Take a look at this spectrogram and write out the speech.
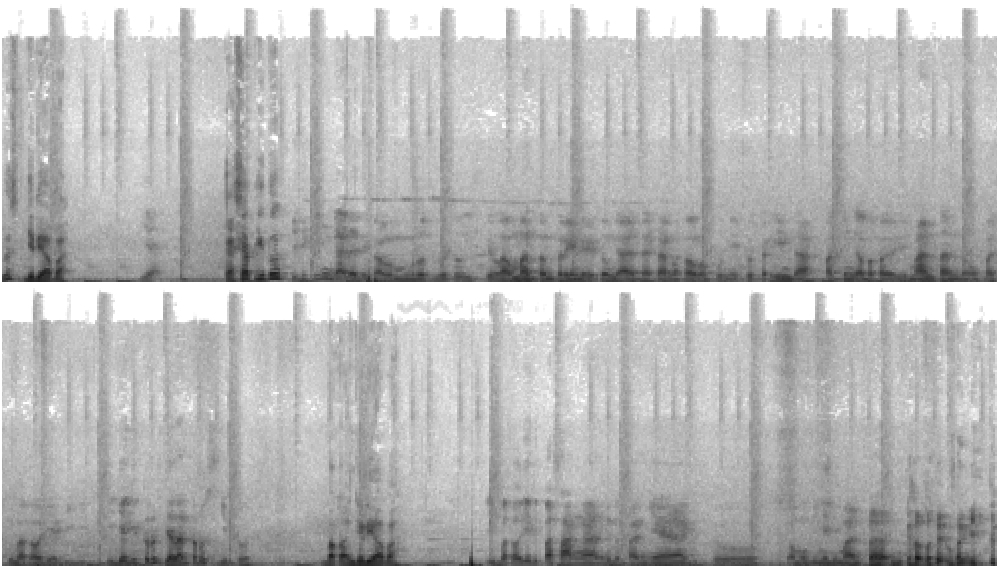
Terus jadi apa? Ya, Keset gitu? jadi kayaknya nggak ada deh kalau menurut gue tuh istilah mantan terindah itu nggak ada karena kalaupun itu terindah pasti nggak bakal jadi mantan dong pasti bakal jadi ya jadi terus jalan terus gitu Bakalan jadi apa? Ya bakal jadi pasangan ke depannya gitu nggak mungkin jadi mantan kalau emang itu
